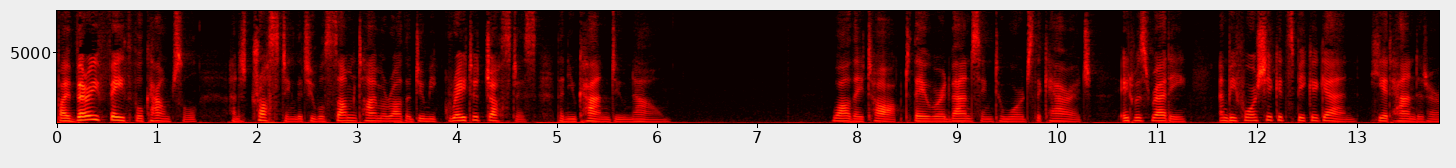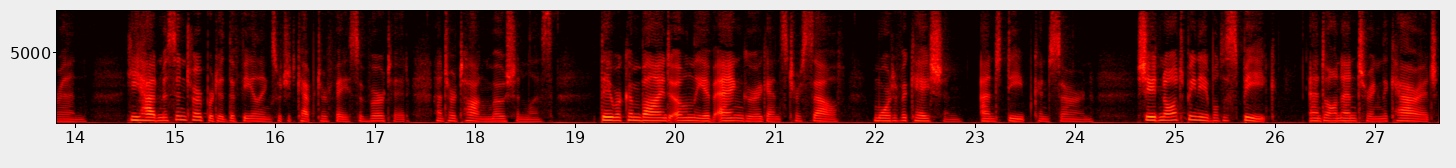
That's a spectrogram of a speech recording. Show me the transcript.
by very faithful counsel and trusting that you will some time or other do me greater justice than you can do now." While they talked they were advancing towards the carriage. It was ready, and before she could speak again he had handed her in. He had misinterpreted the feelings which had kept her face averted, and her tongue motionless. They were combined only of anger against herself, mortification, and deep concern. She had not been able to speak, and on entering the carriage,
